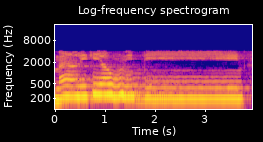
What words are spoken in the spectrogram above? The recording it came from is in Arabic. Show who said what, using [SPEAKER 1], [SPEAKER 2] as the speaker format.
[SPEAKER 1] مالك يوم الدين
